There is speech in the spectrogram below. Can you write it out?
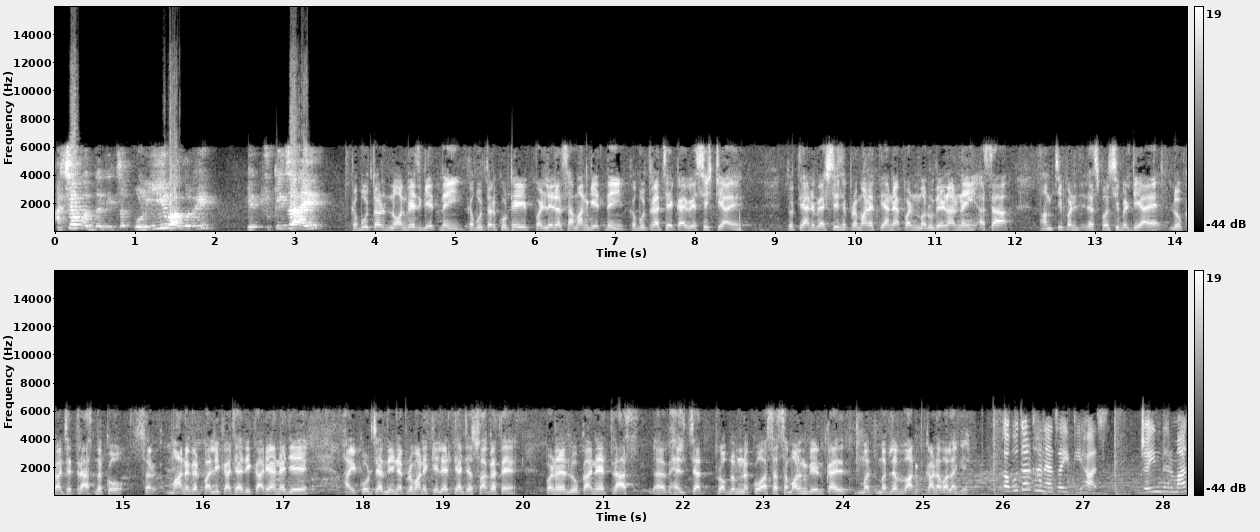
अशा पद्धतीचं कोणीही वागू नये हे चुकीचं आहे. कबूतर नॉनव्हेज घेत नाही. कबूतर कुठेही पडलेलं सामान घेत नाही. कबुतराचे काय वैशिष्ट्य आहे. तो त्या वैशिष्ट्यप्रमाणे त्याने आपण मरू देणार नाही असा आमची पण रेस्पॉन्सिबिलिटी आहे. लोकांचे त्रास नको. सर महानगरपालिकाच्या अधिकाऱ्याने जे हायकोर्टच्या निर्णयाप्रमाणे केले त्यांचे स्वागत आहे. पण लोकांनी त्रास हेल्थचा प्रॉब्लेम नको असा सांभाळून घेऊन काय मध मधलं मार्ग काढावा लागेल. कबूतरखान्याचा इतिहास. जैन धर्मात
